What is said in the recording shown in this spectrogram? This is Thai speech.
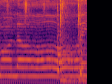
มลอย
